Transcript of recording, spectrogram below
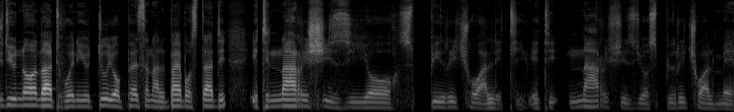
Did you know that when you do your personal Bible study, it nourishes your spirituality? It nourishes your spiritual man.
